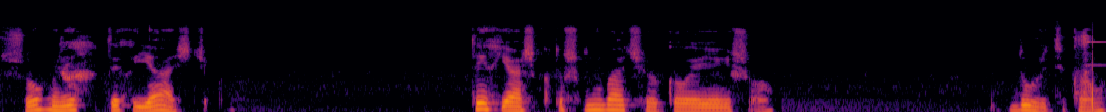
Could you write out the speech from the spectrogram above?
що в них в тих ящиках. Тих ящиках, то ж не бачив, коли я йшов. Дуже цікаво.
